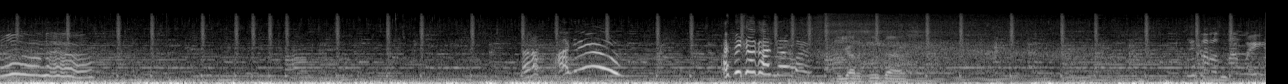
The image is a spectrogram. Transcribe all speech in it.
oh no. Ah, I. I think I got one. You got a sea bass. I thought it was my weight.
